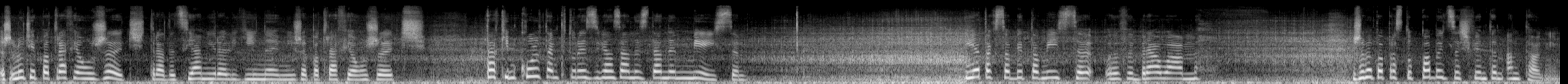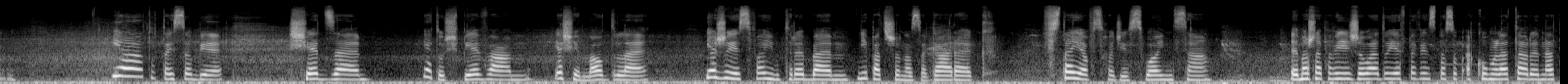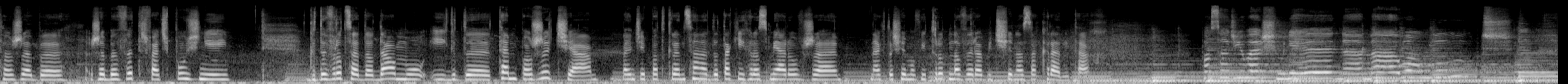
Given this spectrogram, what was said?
że ludzie potrafią żyć tradycjami religijnymi, że potrafią żyć takim kultem, który jest związany z danym miejscem. I ja tak sobie to miejsce wybrałam, żeby po prostu pobyć ze świętym Antonim. Ja tutaj sobie siedzę, ja tu śpiewam, ja się modlę, ja żyję swoim trybem, nie patrzę na zegarek, wstaję o wschodzie słońca. Można powiedzieć, że ładuję w pewien sposób akumulatory na to, żeby, żeby wytrwać później, gdy wrócę do domu i gdy tempo życia będzie podkręcane do takich rozmiarów, że, no jak to się mówi, trudno wyrobić się na zakrętach. Posadziłeś mnie na małą łódź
